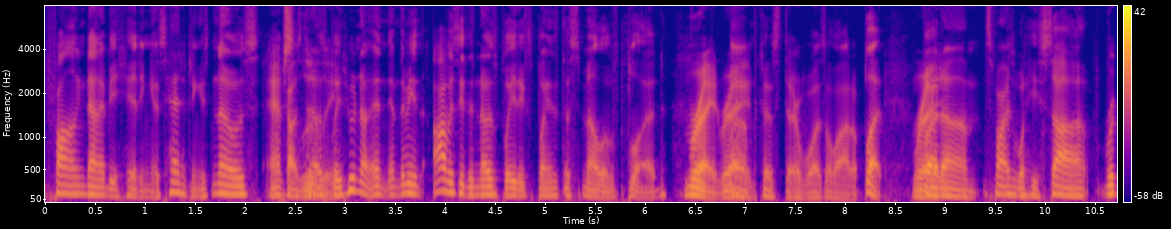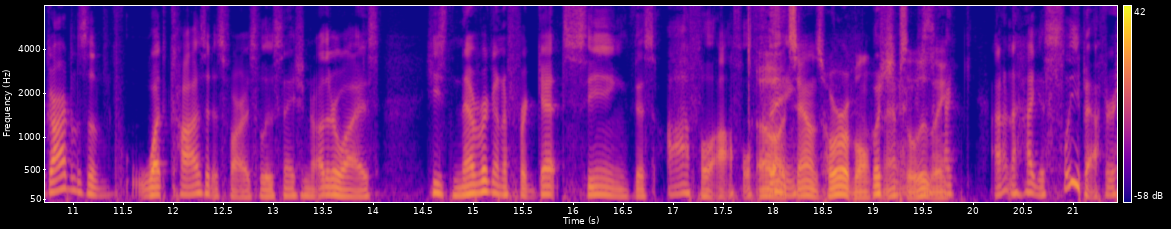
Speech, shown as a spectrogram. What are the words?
falling down, maybe hitting his head, hitting his nose, caused the nosebleed. Who knows? And, and, I mean, obviously, the nosebleed explains the smell of blood, Right. um, Right. because there was a lot of blood. right. But um, as far as what he saw, regardless of what caused it, as far as hallucination or otherwise, he's never gonna forget seeing this awful, awful Oh, thing. Oh, it sounds horrible. which Absolutely. I, I don't know how you sleep after.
